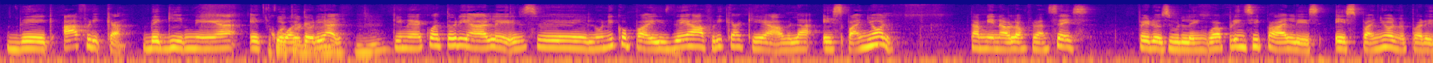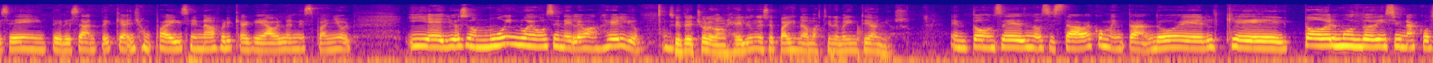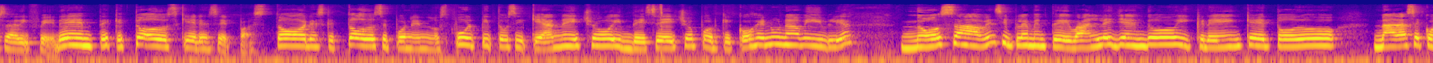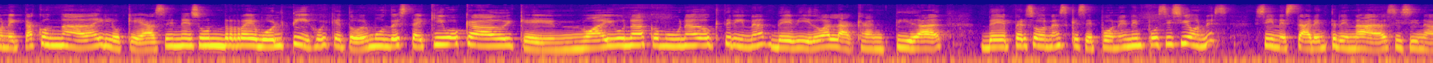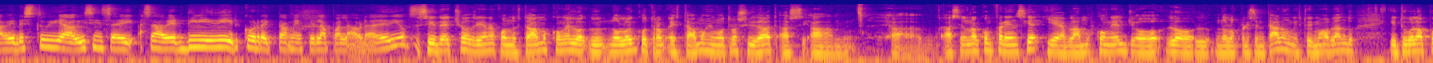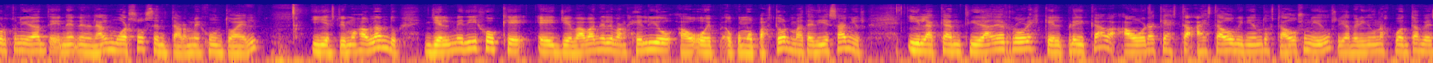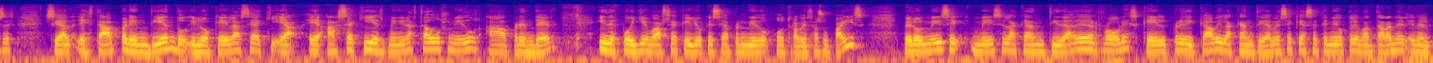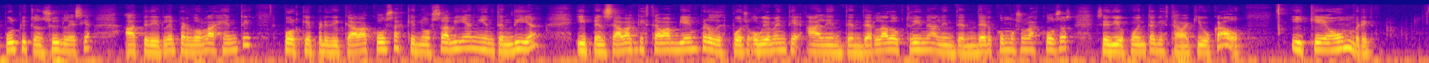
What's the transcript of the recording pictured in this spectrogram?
de África, de Guinea Ecuatorial. Guinea Ecuatorial es eh, el único país de África que habla español. También hablan francés, pero su lengua principal es español. Me parece interesante que haya un país en África que habla en español. Y ellos son muy nuevos en el Evangelio. Sí, de hecho el Evangelio en ese país nada más tiene 20 años. Entonces nos estaba comentando él que todo el mundo dice una cosa diferente, que todos quieren ser pastores, que todos se ponen en los púlpitos y que han hecho y deshecho porque cogen una Biblia, no saben, simplemente van leyendo y creen que todo nada se conecta con nada y lo que hacen es un revoltijo y que todo el mundo está equivocado y que no hay una como una doctrina debido a la cantidad de personas que se ponen en posiciones sin estar entrenadas y sin haber estudiado y sin saber dividir correctamente la palabra de Dios. Sí, de hecho, Adriana, cuando estábamos con él, no lo encontramos, estábamos en otra ciudad haciendo una conferencia y hablamos con él, yo lo, nos lo presentaron y estuvimos hablando y tuve la oportunidad de en, el almuerzo sentarme junto a él y estuvimos hablando. Y él me dijo que eh, llevaba en el Evangelio o, como pastor más de 10 años y la cantidad de errores que él predicaba. Ahora que ha, ha estado viniendo a Estados Unidos y ha venido unas cuantas veces se está aprendiendo y lo que él hace aquí, eh, hace aquí es venir a Estados Unidos a aprender y después llevarse aquello que se ha aprendido otra vez a su país. Pero él me dice, me dice la cantidad de errores que él predicaba y la cantidad de veces que se ha tenido que levantar en el, púlpito en su iglesia a pedirle perdón a la gente porque predicaba cosas que no sabía ni entendía y pensaban que estaban bien, pero después obviamente al entender la doctrina, al entender cómo son las cosas, se dio cuenta que estaba equivocado. Y qué hombre,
